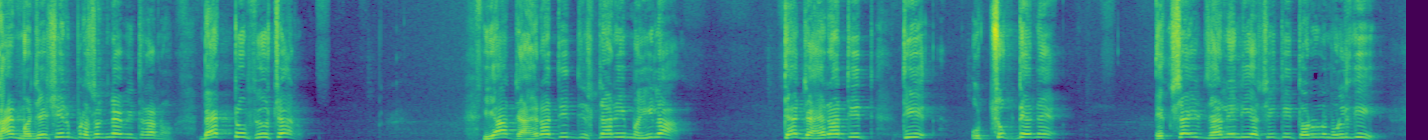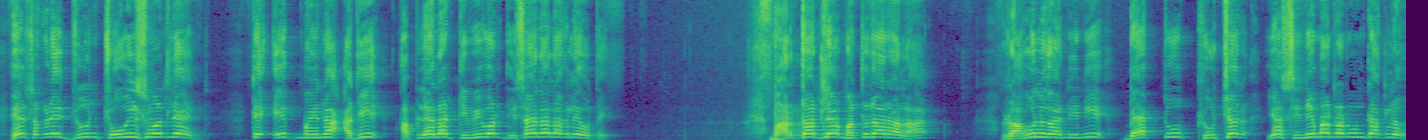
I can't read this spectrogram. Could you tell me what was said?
काय मजेशीर प्रसंग आहे मित्रांनो. बॅक टू फ्युचर या जाहिरातीत दिसणारी महिला त्या जाहिरातीत ती उत्सुकतेने एक्साईट झालेली अशी ती तरुण मुलगी हे सगळे जून चोवीसमधले आहेत. ते एक महिना आधी आपल्याला टी व्हीवर दिसायला लागले होते. भारतातल्या मतदाराला राहुल गांधींनी बॅक टू फ्युचर या सिनेमात आणून टाकलं.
